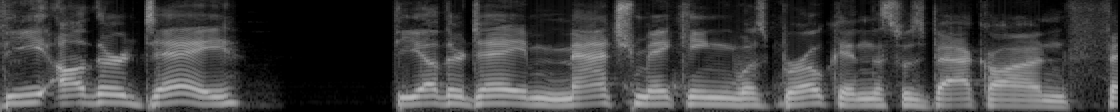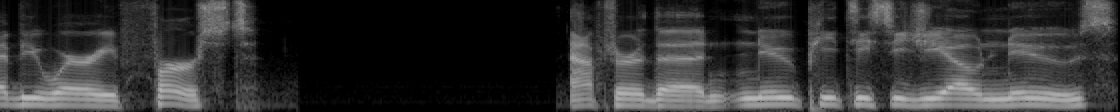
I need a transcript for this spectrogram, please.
the other day the other day matchmaking was broken this was back on february 1st after the new ptcgo news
